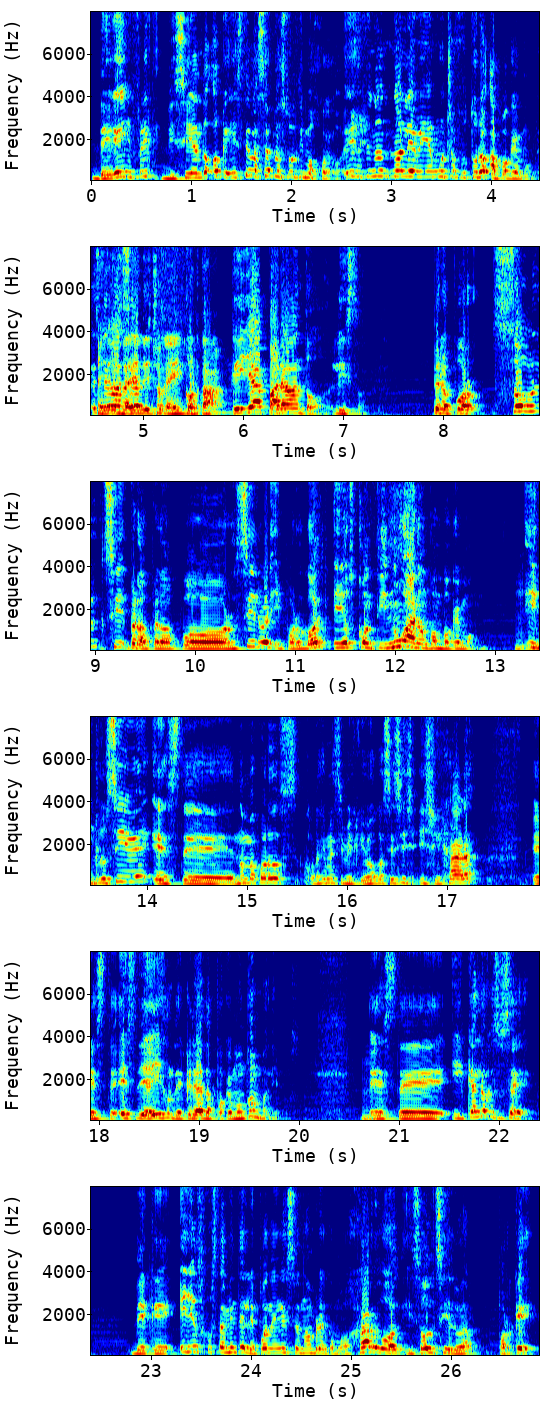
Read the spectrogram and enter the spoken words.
de Game Freak diciendo, ok, este va a ser nuestro último juego. Ellos no, no le veían mucho futuro a Pokémon. Este Ellos va a habían ser dicho que ahí cortaban. que ya paraban todo, listo. Pero por Soul, sí, perdón, pero por Silver y por Gold, ellos continuaron con Pokémon. Inclusive, este, no me acuerdo, corrígeme si me equivoco, si es Ishihara, este, es de ahí donde crea la Pokémon Company. pues. Este, ¿y qué es lo que sucede? De que ellos justamente le ponen ese nombre como Hard Gold y Soul Silver, ¿por qué?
